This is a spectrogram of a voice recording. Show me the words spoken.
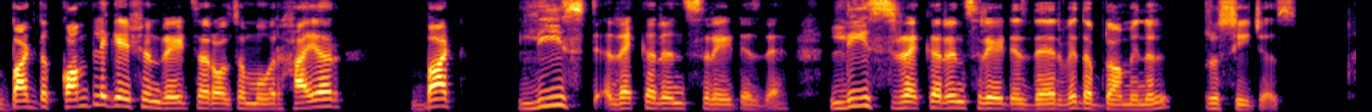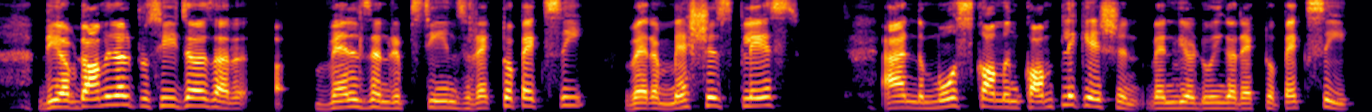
but the complication rates are also more higher, but least recurrence rate is there. Least recurrence rate is there with abdominal procedures. The abdominal procedures are uh, Wells and Ripstein's rectopexy, where a mesh is placed. And the most common complication when we are doing a rectopexy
